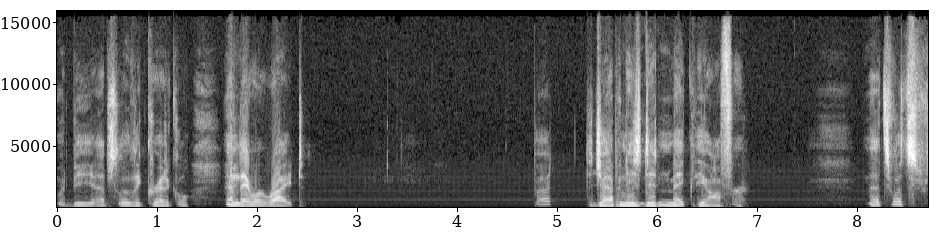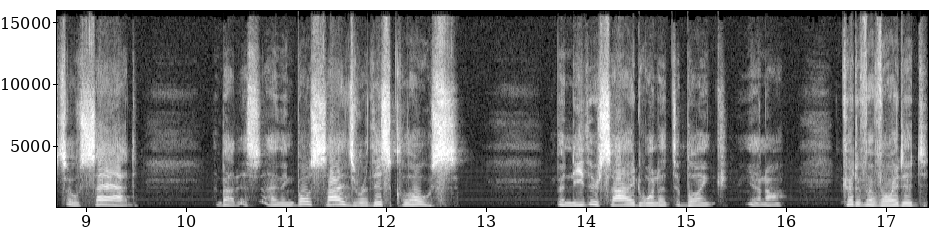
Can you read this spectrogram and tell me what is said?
would be absolutely critical, and they were right. But the Japanese didn't make the offer. That's what's so sad about this. I think both sides were this close, but neither side wanted to blink, you know. Could have avoided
